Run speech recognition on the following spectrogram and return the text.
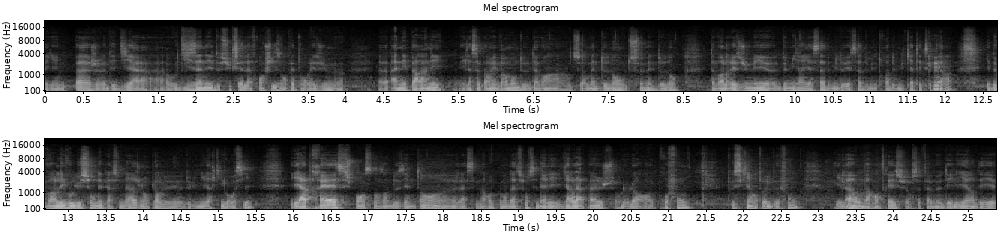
il y a une page dédiée aux 10 années de succès de la franchise où en fait on résume euh, année par année. Et là, ça permet vraiment de, d'avoir de se remettre dedans ou de se mettre dedans, d'avoir le résumé 2001 il y a ça, 2002 il y a ça, 2003, 2004, etc. Et de voir l'évolution des personnages, l'ampleur de l'univers qui grossit. Et après, je pense, dans un deuxième temps, euh, là c'est ma recommandation, c'est d'aller lire la page sur le lore profond, tout ce qui est en toile de fond. Et là, on va rentrer sur ce fameux délire des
